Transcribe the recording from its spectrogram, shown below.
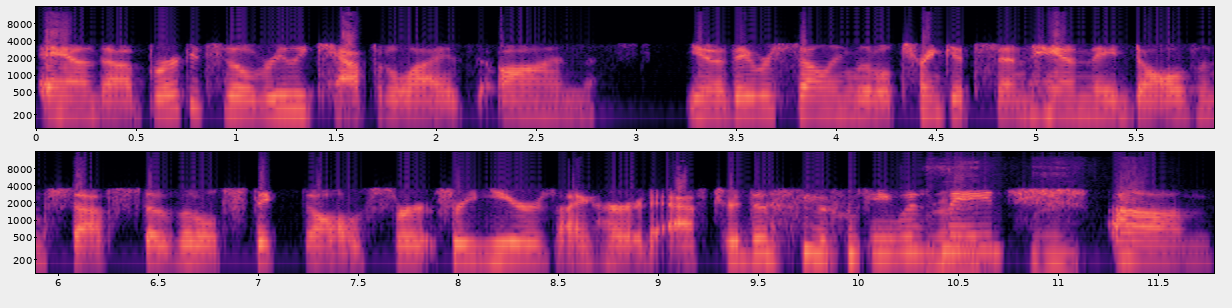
and uh, Burkittsville really capitalized on you know, they were selling little trinkets and handmade dolls and stuff, those little stick dolls for, for years, I heard, after the movie was right, made. Right. Um,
